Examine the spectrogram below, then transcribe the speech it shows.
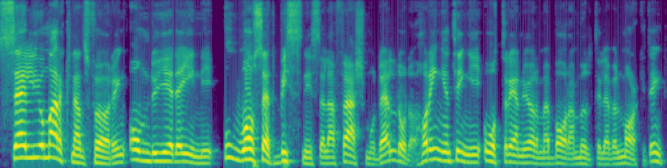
Sälj och marknadsföring, om du ger dig in i oavsett business eller affärsmodell, då, då har ingenting i, återigen att göra med bara multilevel marketing.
